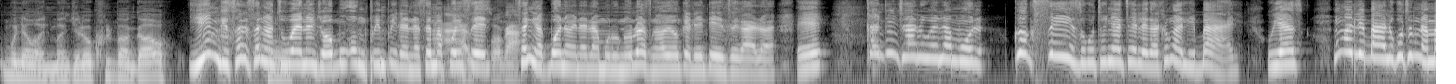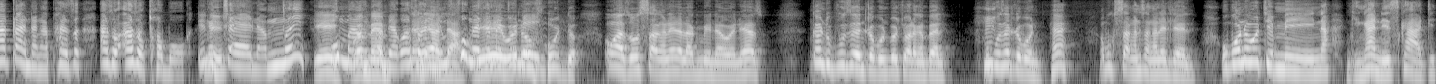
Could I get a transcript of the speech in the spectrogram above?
umuna wani manje lokhuluma ngawo. Yini ngisole sengathi wena nje obu ongipimpile nasemaphoyiseni? Ah, soka. sengiyakubona wena lamula unolwazi ngayo yonke lento eyenzekala eh kanti njalo welamula kuyokusiza ukuthi unyathele kahle ungalibali uyezwa ungalibali ukuthi kunamaqanda ngaphansi azo azoxhoboka. Ini? ngitshela mnci. Hey, uma we ma'am, untombi yakwazi lalela wena la. ngimfunge Hey, wena semathuneni umfundo ungazosanganela la kumina wena yazi kanti uphuze enhloboni botshwala ngempela? Uphuze enhloboni he? Ubukusanganisa ngale ndlela ubona ukuthi mina nginganesikhathi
